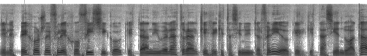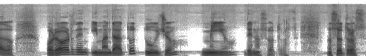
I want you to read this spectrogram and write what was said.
el espejo reflejo físico que está a nivel astral, que es el que está siendo interferido, que es el que está siendo atado por orden y mandato tuyo, mío, de nosotros. Nosotros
